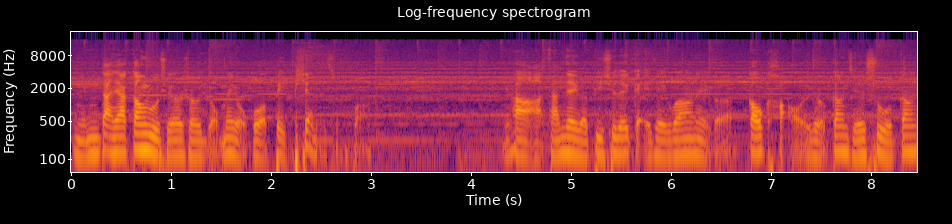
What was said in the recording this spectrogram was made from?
你们大家刚入学的时候有没有过被骗的情况？你看啊，咱这个必须得给这帮那个高考就是刚结束，刚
